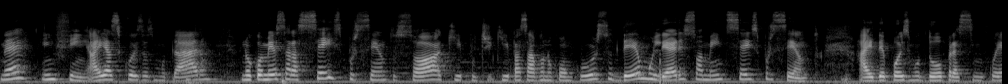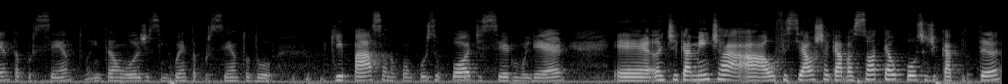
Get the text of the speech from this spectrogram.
né? Enfim, aí as coisas mudaram. No começo era 6% só que, que passavam no concurso, de mulheres somente 6%. Aí depois mudou para 50%, então hoje 50% do que passa no concurso pode ser mulher. É, antigamente a, a oficial chegava só até o posto de capitã,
